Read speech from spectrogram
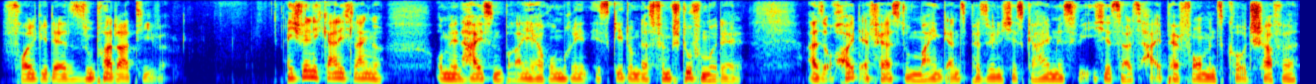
Folge der Superlative. Ich will nicht gar nicht lange um den heißen Brei herumreden, es geht um das Fünf-Stufen-Modell. Also heute erfährst du mein ganz persönliches Geheimnis, wie ich es als High-Performance-Coach schaffe,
